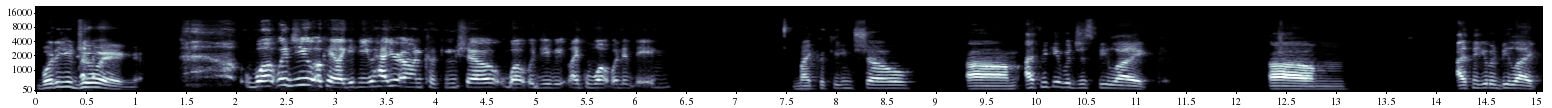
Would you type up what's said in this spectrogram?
what are you doing?" what would you? Okay, like if you had your own cooking show, what would you be like? What would it be? My cooking show um i think it would just be like um i think it would be like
